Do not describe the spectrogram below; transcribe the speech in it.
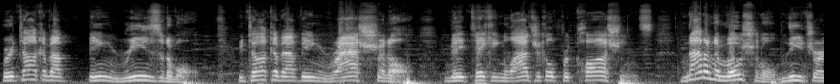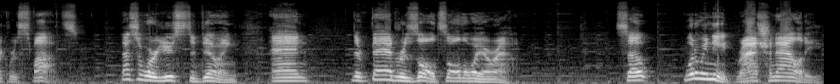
We're talking about being reasonable. We talk about being rational, taking logical precautions, not an emotional knee jerk response. That's what we're used to doing, and they're bad results all the way around. So, what do we need? Rationality,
